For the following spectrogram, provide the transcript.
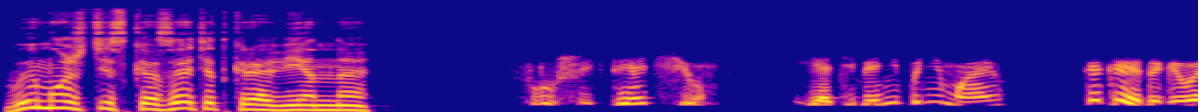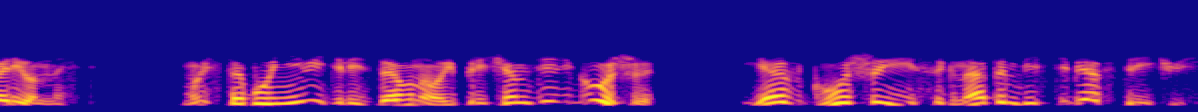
Вы можете сказать откровенно». Слушай, ты о чем? Я тебя не понимаю. Какая договоренность? Мы с тобой не виделись давно, и при чем здесь Гоша? Я с Гошей и с Игнатом без тебя встречусь,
